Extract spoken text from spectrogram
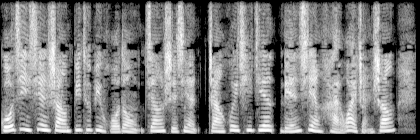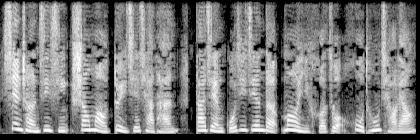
国际线上 B to B 活动将实现展会期间连线海外展商，现场进行商贸对接洽谈，搭建国际间的贸易合作互通桥梁，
